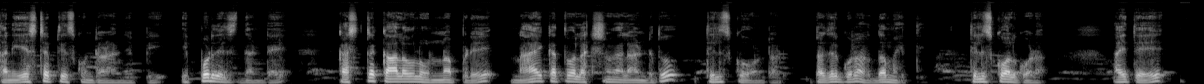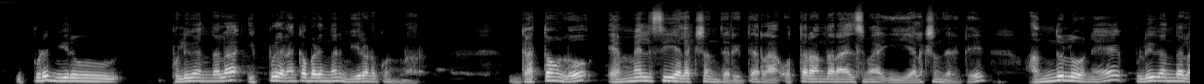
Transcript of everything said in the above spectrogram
తను ఏ స్టెప్ తీసుకుంటాడని చెప్పి ఎప్పుడు తెలిసిందంటే కష్టకాలంలో ఉన్నప్పుడే నాయకత్వ లక్షణం ఎలాంటిదో తెలుసుకో ఉంటాడు ప్రజలకు కూడా అర్థమైంది తెలుసుకోవాలి కూడా. అయితే ఇప్పుడు మీరు పులివెందల ఇప్పుడు వెనకబడిందని మీరు అనుకుంటున్నారు. గతంలో ఎమ్మెల్సీ ఎలక్షన్ జరిగితే రా ఉత్తరాంధ్ర రాయలసీమ ఈ ఎలక్షన్ జరిగితే అందులోనే పులివెందల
